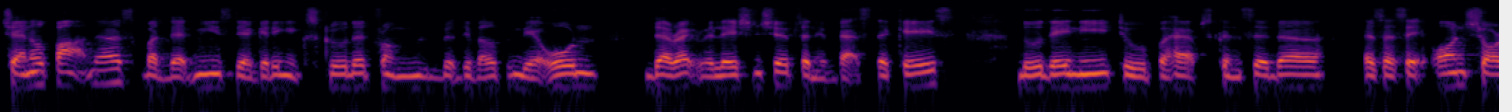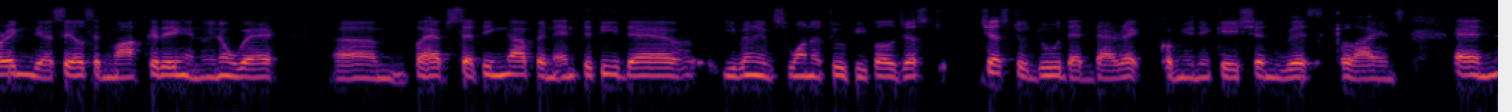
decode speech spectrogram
channel partners but that means they're getting excluded from developing their own direct relationships? And if that's the case do they need to perhaps consider as i say onshoring their sales and marketing? And you know where um, perhaps setting up an entity there even if it's one or two people just just to do that direct communication with clients. And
